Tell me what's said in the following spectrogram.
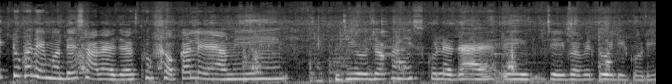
একটুখানির মধ্যে সারা যায়। খুব সকালে আমি জিও যখন স্কুলে যায়, এই যেইভাবে তৈরি করি,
